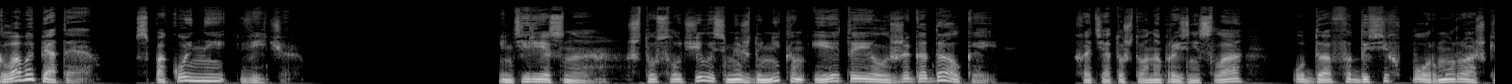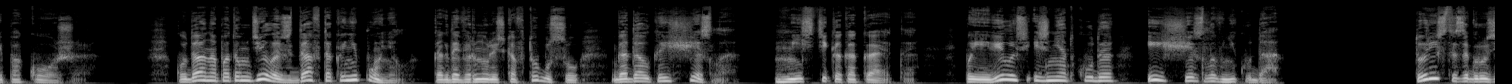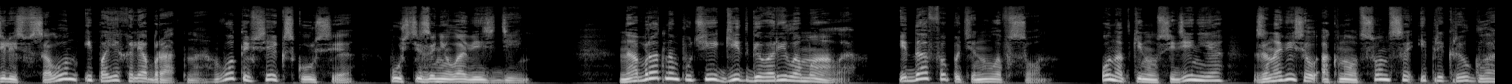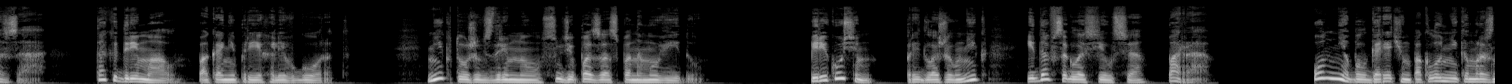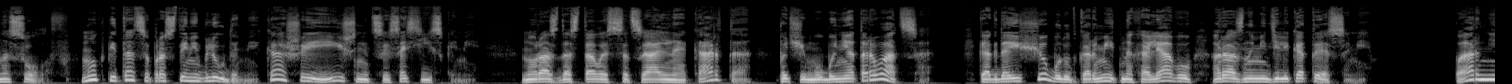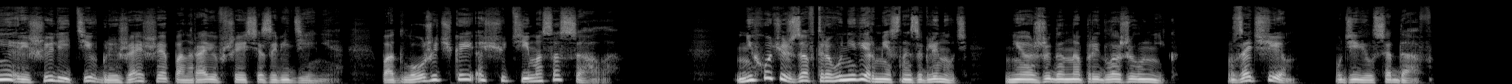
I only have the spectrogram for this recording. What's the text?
Глава пятая. Спокойный вечер. Интересно, что случилось между Ником и этой лжегадалкой? Хотя то, что она произнесла, у Даффа до сих пор мурашки по коже. Куда она потом делась, Дафф так и не понял. Когда вернулись к автобусу, гадалка исчезла. Мистика какая-то. Появилась из ниоткуда и исчезла в никуда. Туристы загрузились в салон и поехали обратно. Вот и вся экскурсия, пусть и заняла весь день. На обратном пути гид говорила мало, и Даффа потянула в сон. Он откинул сиденье, занавесил окно от солнца и прикрыл глаза. Так и дремал, пока не приехали в город. Ник тоже вздремнул, судя по заспанному виду. «Перекусим?» — предложил Ник, и Дав согласился. «Пора». Он не был горячим поклонником разносолов, мог питаться простыми блюдами, кашей, яичницей, сосисками. Но раз досталась социальная карта, почему бы не оторваться? Когда еще будут кормить на халяву разными деликатесами? Парни решили идти в ближайшее понравившееся заведение — под ложечкой ощутимо сосало. «Не хочешь завтра в универ местный заглянуть?» — неожиданно предложил Ник. «Зачем?» — удивился Дав.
